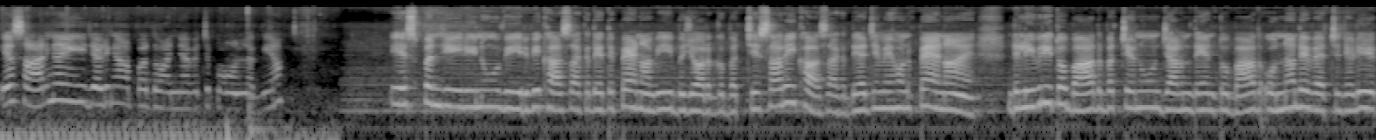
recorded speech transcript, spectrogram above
ਇਹ ਸਾਰੀਆਂ ਹੀ ਜਿਹੜੀਆਂ ਆਪਾਂ ਦਵਾਈਆਂ ਵਿੱਚ ਪਾਉਣ ਲੱਗੇ ਆ ਇਸ ਪੰਜੀਰੀ ਨੂੰ ਵੀਰ ਵੀ ਖਾ ਸਕਦੇ ਤੇ ਭੈਣਾਂ ਵੀ ਬਜ਼ੁਰਗ ਬੱਚੇ ਸਾਰੇ ਹੀ ਖਾ ਸਕਦੇ ਆ। ਜਿਵੇਂ ਹੁਣ ਭੈਣਾਂ ਐ ਡਿਲੀਵਰੀ ਤੋਂ ਬਾਅਦ ਬੱਚੇ ਨੂੰ ਜਨਮ ਦੇਣ ਤੋਂ ਬਾਅਦ ਉਹਨਾਂ ਦੇ ਵਿੱਚ ਜਿਹੜੀ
